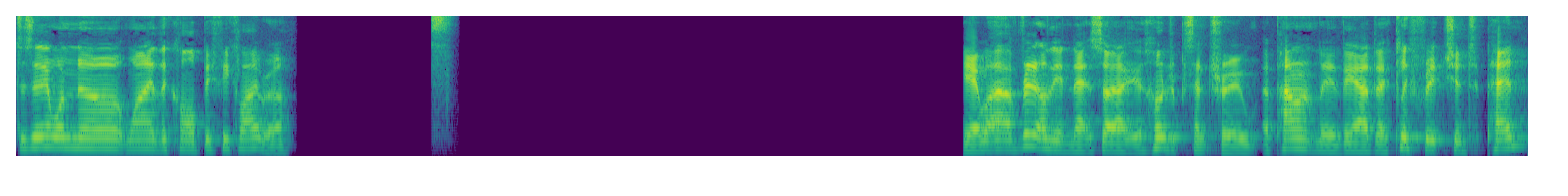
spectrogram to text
Does anyone know why they're called Biffy Clyro? Yeah, well, I've read it on the internet, so 100% true. Apparently, they had a Cliff Richard pen,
